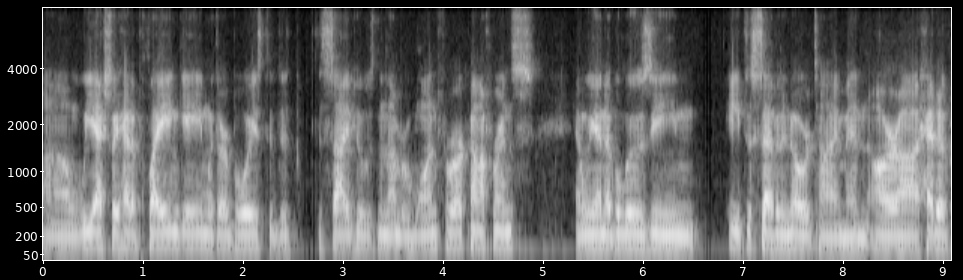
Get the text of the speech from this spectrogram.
Um, we actually had a playing game with our boys to de- decide who was the number one for our conference, and we ended up losing eight to seven in overtime. And our uh, head of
